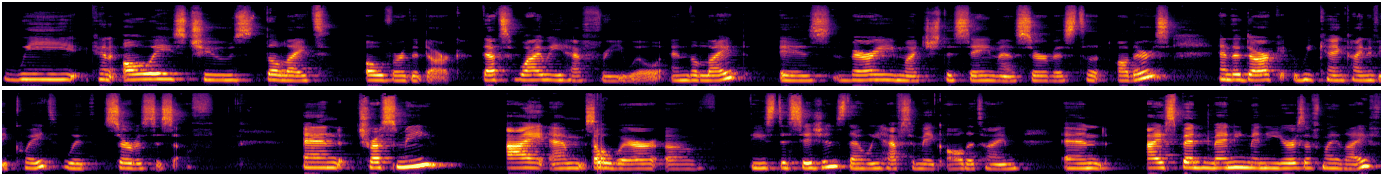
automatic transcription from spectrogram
we can always choose the light over the dark. That's why we have free will. And the light is very much the same as service to others. And the dark we can kind of equate with service to self. And trust me, I am so aware of these decisions that we have to make all the time. And I spent many, many years of my life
